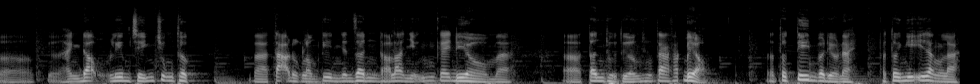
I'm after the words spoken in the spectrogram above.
uh, hành động liêm chính trung thực và tạo được lòng tin nhân dân. Đó là những cái điều mà uh, tân thủ tướng chúng ta phát biểu. Ờ, tôi tin vào điều này và tôi nghĩ rằng là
